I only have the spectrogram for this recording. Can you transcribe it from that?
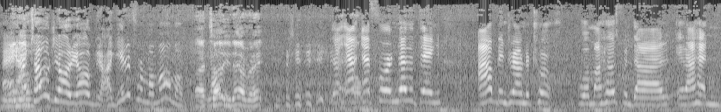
Hey, You I told y'all, y'all, I get it from my mama. I tell you that, right? And, and for another thing, I've been driving a truck. Well, my husband died, and I hadn't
